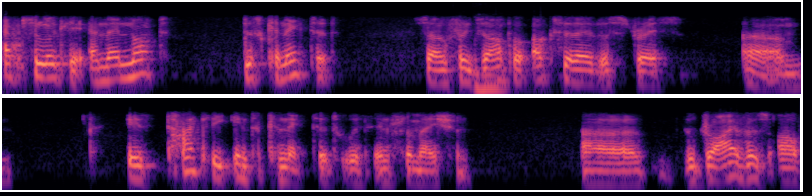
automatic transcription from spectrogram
Absolutely, and they're not disconnected. So, for example, oxidative stress um, is tightly interconnected with inflammation. Uh, the drivers of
